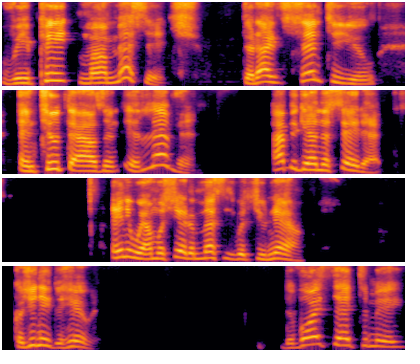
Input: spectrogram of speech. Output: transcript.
repeat my message that I sent to you in 2011. I began to say that. Anyway, I'm gonna share the message with you now because you need to hear it. The voice said to me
